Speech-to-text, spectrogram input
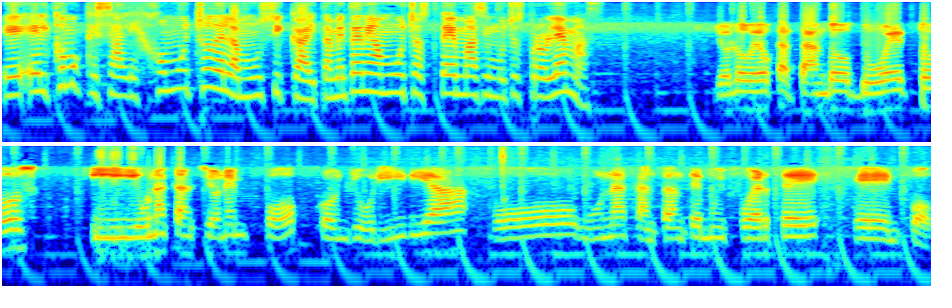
eh, él como que se alejó mucho de la música y también tenía muchos temas y muchos problemas. Yo lo veo cantando duetos y una canción en pop con Yuridia o una cantante muy fuerte en pop.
